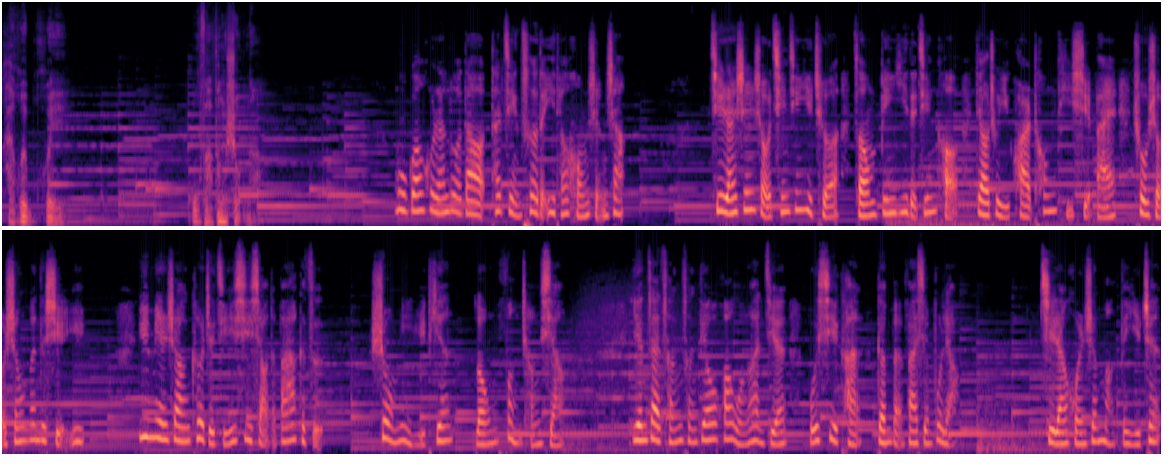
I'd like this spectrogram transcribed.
还会不会无法放手呢？目光忽然落到他颈侧的一条红绳上，齐然伸手轻轻一扯，从冰衣的襟口掉出一块通体雪白、触手生温的雪玉，玉面上刻着极细小的八个字：“受命于天，龙凤呈祥。”掩在层层雕花文案间，不细看根本发现不了。齐然浑身猛地一震，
